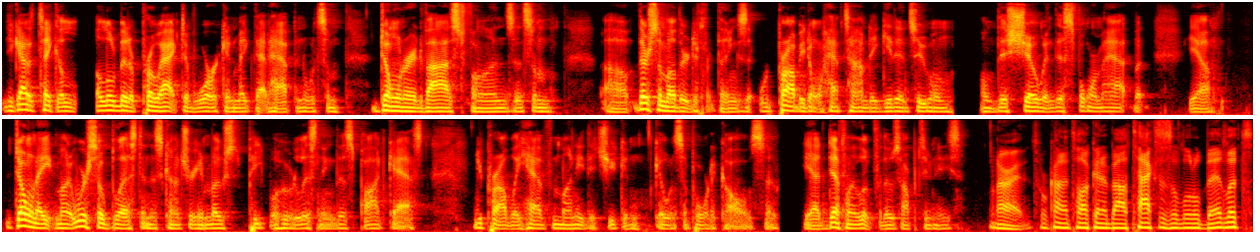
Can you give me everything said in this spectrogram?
you got to take a, a little bit of proactive work and make that happen with some donor advised funds and some uh, there's some other different things that we probably don't have time to get into on on this show in this format but yeah donate money. We're so blessed in this country and most people who are listening to this podcast you probably have money that you can go and support a cause. So yeah definitely look for those opportunities. All right. So we're kind of talking about taxes a little bit. Let's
